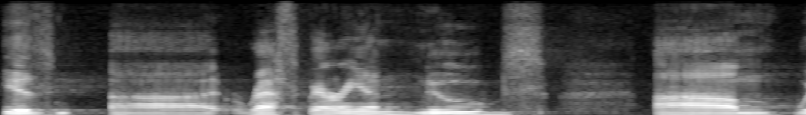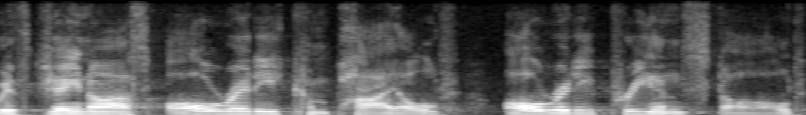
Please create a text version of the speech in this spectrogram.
is uh, Noobs um, with JNOS already compiled, already pre-installed,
